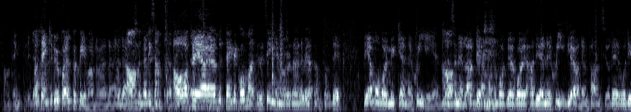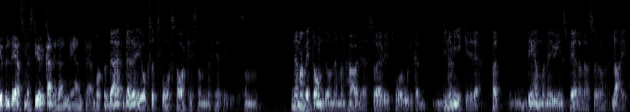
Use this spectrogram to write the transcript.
fan tänkte vi där? Vad tänker du på LP-skivan nu eller? eller Ja, men till exempel. Jag Ja, för jag, jag tänkte komma till singeln och det där, det vet jag inte. Det, demon var ju mycket energi i. Ja. Sen en laddemo. Det var, vi var, hade ju energi, glöden fanns ju. Och det, och det är väl det som är styrkan i den egentligen. Och och där, där är det ju också två saker som, som... När man vet om det och när man hör det så är det ju två olika dynamiker i det. För att demon är ju inspelad alltså live.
